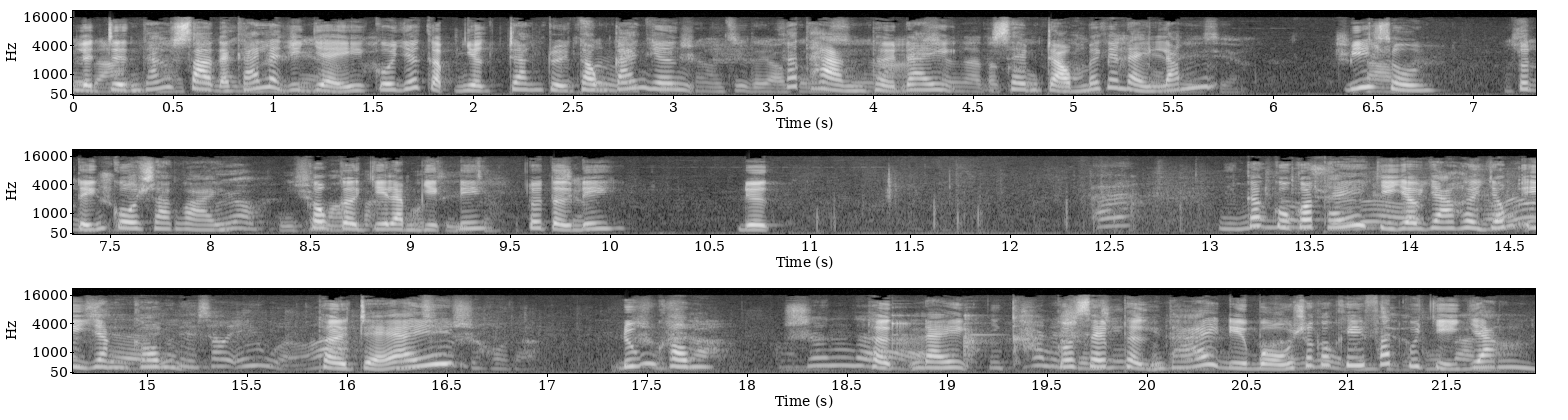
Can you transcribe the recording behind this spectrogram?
Lịch trình tháng sau đại khái là như vậy Cô nhớ cập nhật trang truyền thông cá nhân Khách hàng thời nay xem trọng mấy cái này lắm Biết rồi Tôi tiễn cô ra ngoài Không cần chị làm việc đi Tôi tự đi Được Các cô có thấy chị Giao Giao hơi giống y văn không Thời trẻ ấy Đúng không Thật này Cô xem thần thái điệu bộ rất có khí phách của chị Văn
